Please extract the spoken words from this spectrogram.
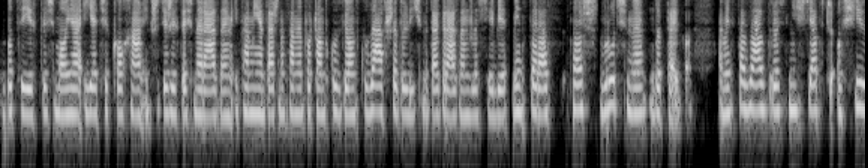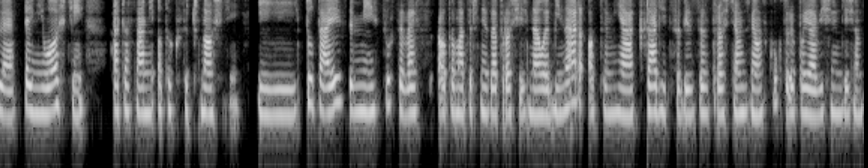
bo ty jesteś moja i ja cię kocham i przecież jesteśmy razem i pamiętasz na samym początku związku zawsze byliśmy tak razem dla siebie, więc teraz też wróćmy do tego. A więc ta zazdrość nie świadczy o sile tej miłości, a czasami o toksyczności. I tutaj, w tym miejscu, chcę Was automatycznie zaprosić na webinar o tym, jak radzić sobie z zazdrością w związku, który pojawi się 10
